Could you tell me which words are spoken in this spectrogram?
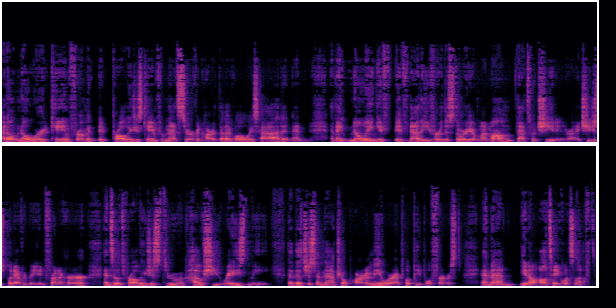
I don't know where it came from. It, it probably just came from that servant heart that I've always had. And then I think knowing if, if now that you've heard the story of my mom, that's what she did, right? She just put everybody in front of her. And so it's probably just through how she raised me that that's just a natural part of me where I put people first and then, mm-hmm. you know, I'll take what's left.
